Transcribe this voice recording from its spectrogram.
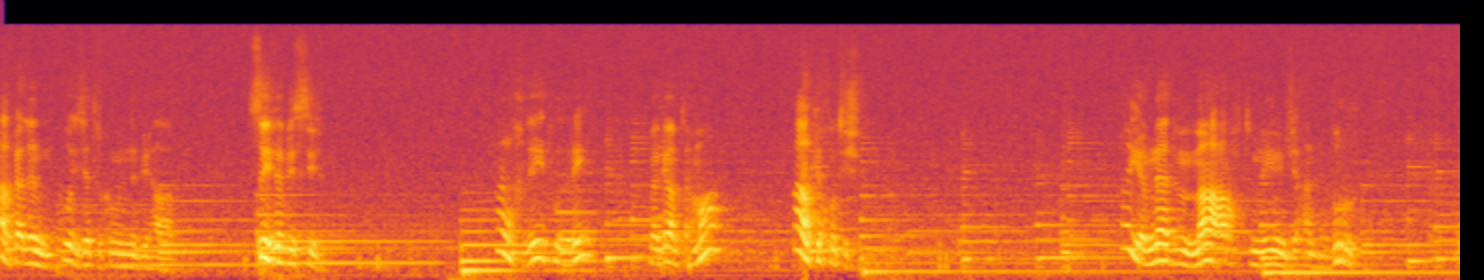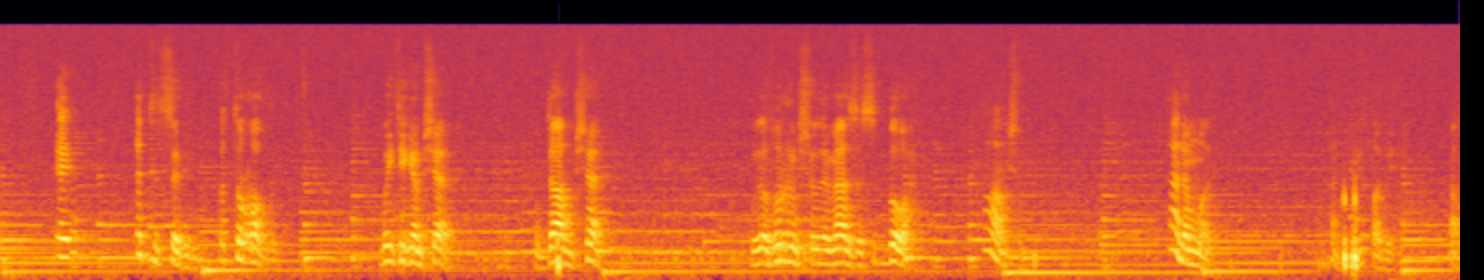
عارف على وجهت لكم النبي هذا. صيفة بالسيف أنا خليت ودري مقام عمار عارف يا خوتي شنو؟ هيا بنادم ما عرفت منين يجي عنه ضر إيه أنت السبيل أنت الرضي بيتي قام شاب والدار مشاب. وإذا ضر مشى ولا مازة سبة واحد. ما أعرف شنو أنا مالي هذا طبيعي. هذا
